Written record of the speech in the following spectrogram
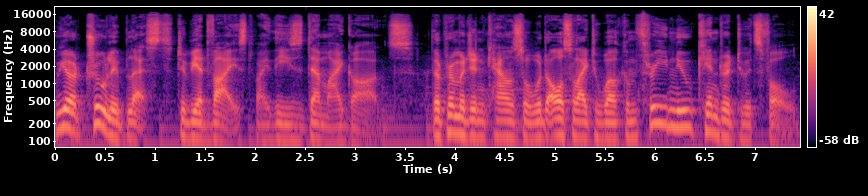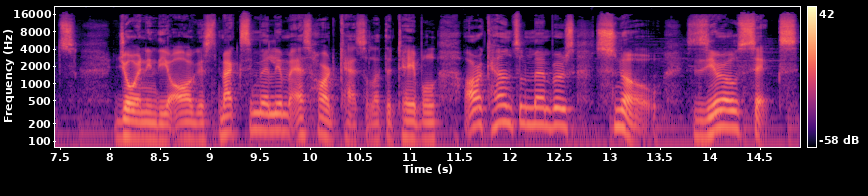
We are truly blessed to be advised by these demigods. The Primogen Council would also like to welcome three new kindred to its folds. Joining the August Maximilian S. Hardcastle at the table are council members Snow, 06,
